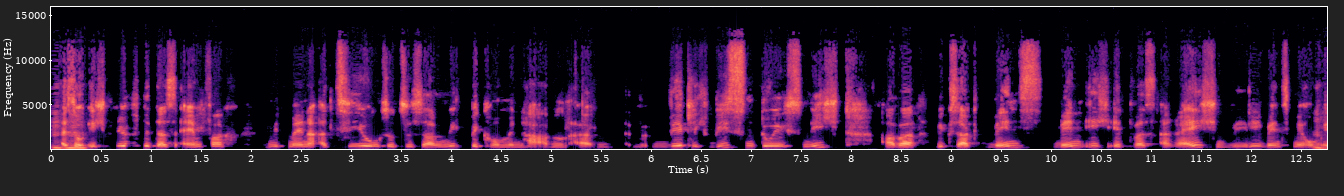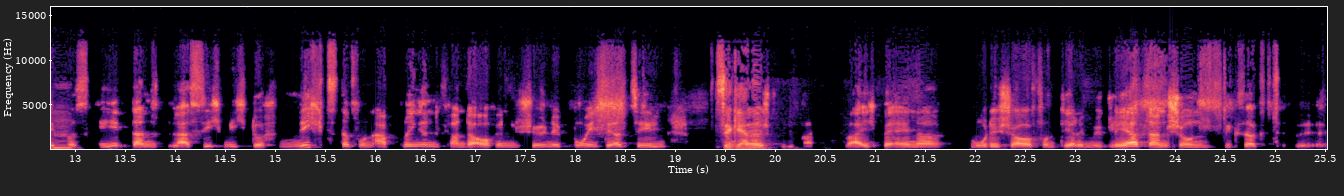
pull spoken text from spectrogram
Also mhm. Also ich dürfte das einfach mit meiner Erziehung sozusagen mitbekommen haben. Ähm, wirklich wissen tue ich es nicht, aber wie gesagt, wenn's, wenn ich etwas erreichen will, wenn es mir um mhm. etwas geht, dann lasse ich mich durch nichts davon abbringen. Ich kann da auch eine schöne Pointe erzählen. Sehr Zum gerne. Beispiel war ich bei einer Modeschau von Thierry Mugler, dann schon, wie gesagt, äh,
